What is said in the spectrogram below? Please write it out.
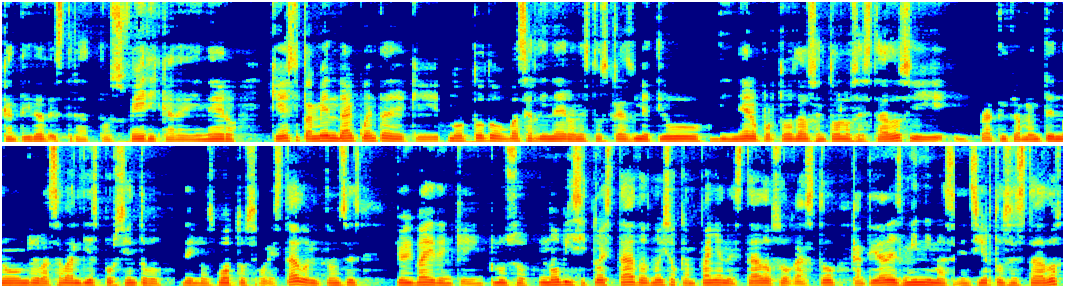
cantidad estratosférica de dinero que esto también da cuenta de que no todo va a ser dinero en estos casos. Metió dinero por todos lados en todos los estados y prácticamente no rebasaba el 10% de los votos por estado. Entonces, Joe Biden, que incluso no visitó estados, no hizo campaña en estados o gastó cantidades mínimas en ciertos estados,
